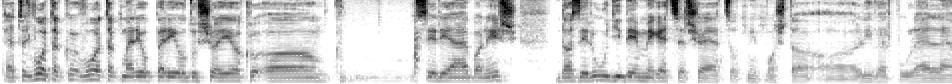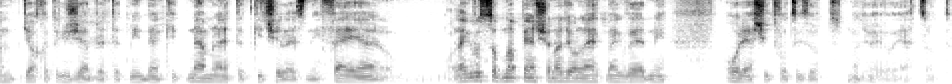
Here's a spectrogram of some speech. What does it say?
Tehát, hogy voltak, voltak már jobb periódusai a, a, a szériában is, de azért úgy idén még egyszer se játszott, mint most a, a Liverpool ellen, gyakorlatilag zsebre mindenkit, nem lehetett kicselezni fejjel, a legrosszabb napján se nagyon lehet megverni, óriásit focizott, nagyon jól játszott.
